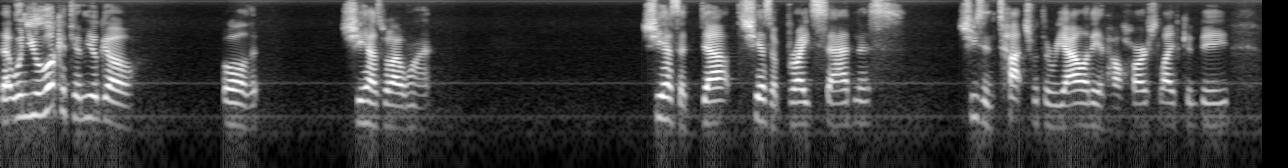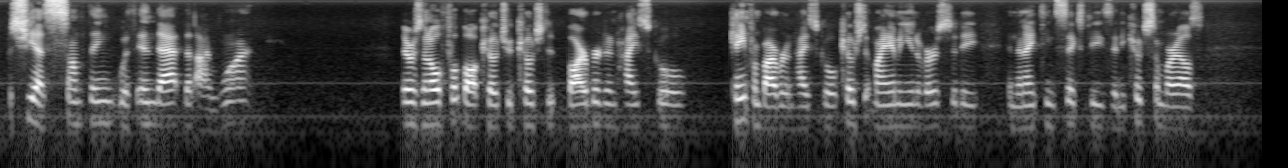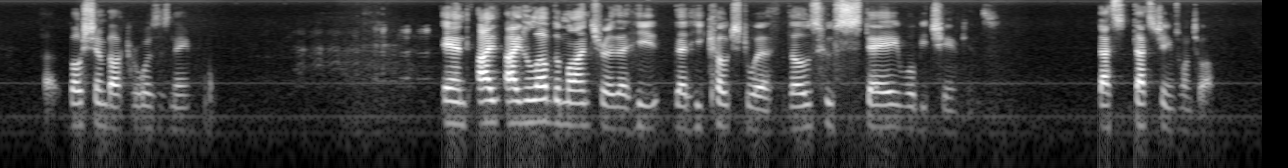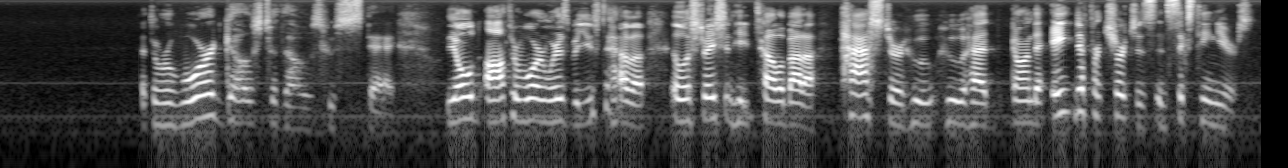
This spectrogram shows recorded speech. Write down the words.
That when you look at them you'll go oh she has what I want. She has a depth she has a bright sadness. She's in touch with the reality of how harsh life can be but she has something within that that I want there was an old football coach who coached at Barberton High School, came from Barberton High School, coached at Miami University in the 1960s, and he coached somewhere else. Uh, Bo Schembechler was his name. And I, I love the mantra that he, that he coached with those who stay will be champions. That's, that's James 1.12. That the reward goes to those who stay. The old author Warren Wiersbe used to have an illustration he'd tell about a pastor who, who had gone to eight different churches in 16 years.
